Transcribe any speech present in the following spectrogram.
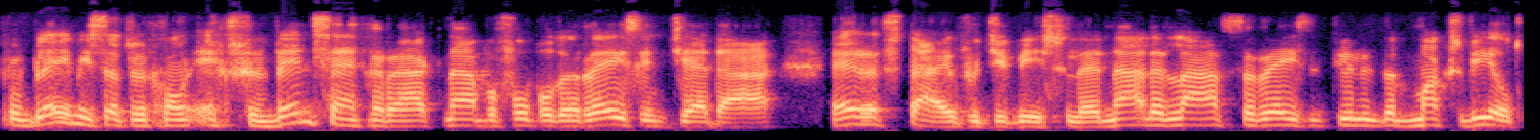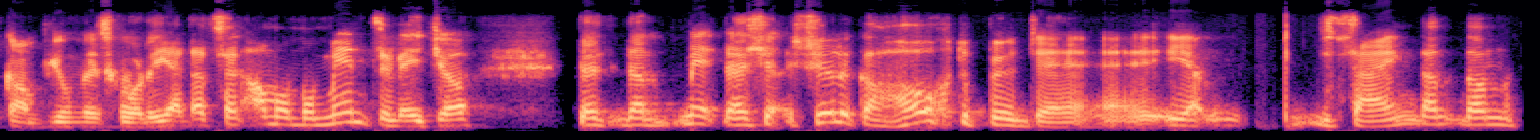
probleem, is dat we gewoon echt verwend zijn geraakt na bijvoorbeeld een race in Jeddah. Hè, dat stuivertje wisselen. Na de laatste race natuurlijk dat Max wereldkampioen is geworden. Ja, dat zijn allemaal momenten, weet je wel. Dat, dat, als je zulke hoogtepunten eh, ja, zijn, dan, dan,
